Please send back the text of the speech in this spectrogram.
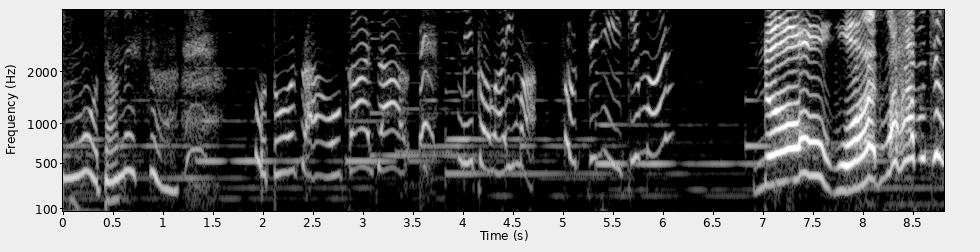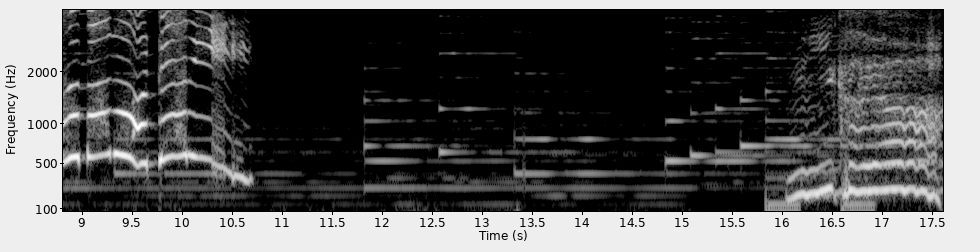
うもうダメっすお父さんお母さんミカは今そっちに行きます no! What? What happened to her mama and daddy? ミカヤ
